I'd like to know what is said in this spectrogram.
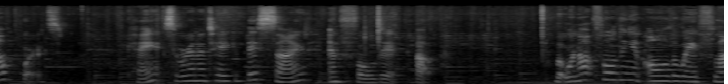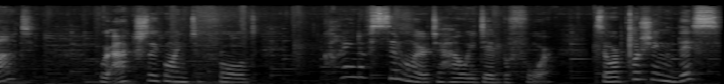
upwards. Okay, so we're going to take this side and fold it up. But we're not folding it all the way flat. We're actually going to fold kind of similar to how we did before. So we're pushing this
